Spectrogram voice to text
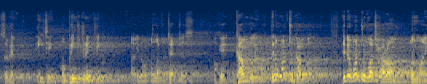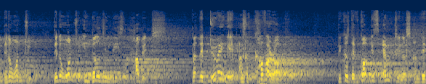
So they're eating or binge drinking. Uh, you know, Allah protect us. Okay? Gambling. They don't want to gamble. They don't want to watch haram online. They don't want to. They don't want to indulge in these habits, but they're doing it as a cover up because they've got this emptiness and they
